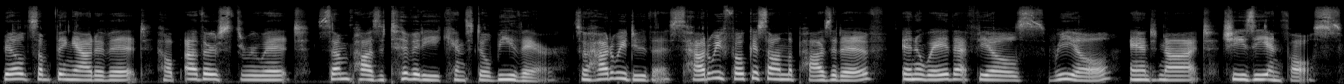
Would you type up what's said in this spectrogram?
build something out of it, help others through it, some positivity can still be there. So, how do we do this? How do we focus on the positive in a way that feels real and not cheesy and false?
